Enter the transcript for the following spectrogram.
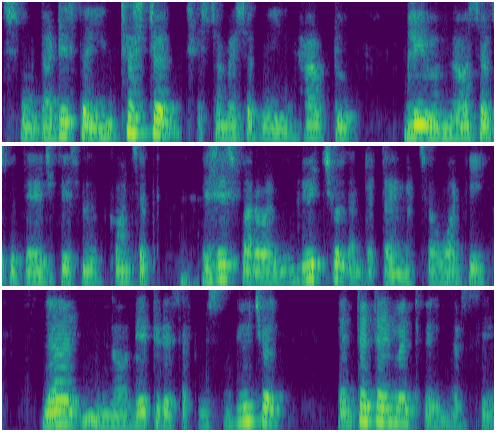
So that is the interested system that we have to believe in ourselves with the educational concept. This is for our mutual entertainment. So what we learn in our day-to-day circumstances, mutual entertainment way. See,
